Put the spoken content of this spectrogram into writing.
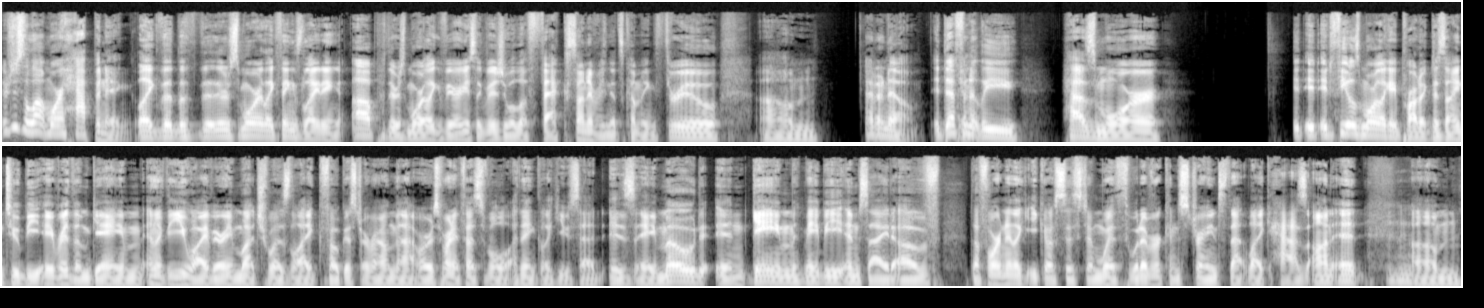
there's just a lot more happening. Like the, the, the there's more like things lighting up. There's more like various like visual effects on everything that's coming through. Um, I don't know. It definitely has more. It, it it feels more like a product designed to be a rhythm game, and like the UI very much was like focused around that. Whereas Fortnite Festival, I think, like you said, is a mode in game maybe inside of the Fortnite like ecosystem with whatever constraints that like has on it. Mhm. Um,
